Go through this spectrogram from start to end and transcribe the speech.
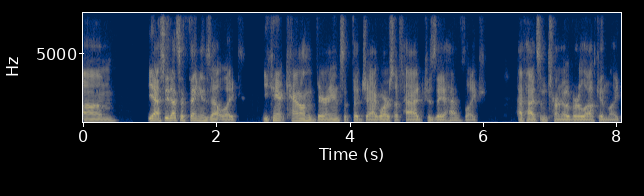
um, yeah, see, that's the thing is that like you can't count on the variance that the Jaguars have had because they have like have had some turnover luck and like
